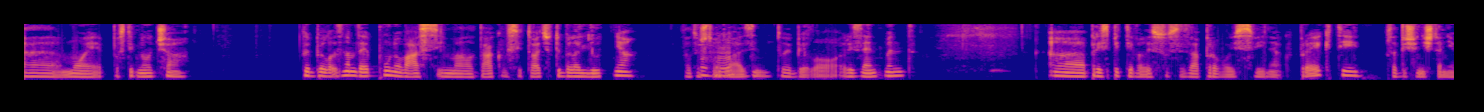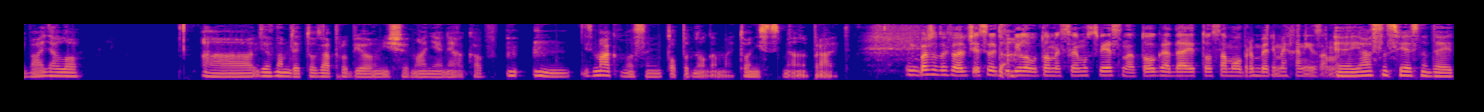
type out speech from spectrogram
uh, moje postignuća. To je bilo, znam da je puno vas imalo takvu situaciju, to je bila ljutnja, zato što uh odlazim, to je bilo resentment. Uh, prispitivali su se zapravo i svi nekakvi projekti, sad više ništa nije valjalo. A, ja znam da je to zapravo bio više manje nekakav, izmaknula sam im to pod nogama i to nisam smjela napraviti. Baš da reći, jesi li ti bila u tome svemu svjesna toga da je to samo obrambeni mehanizam? E, ja sam svjesna da je,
